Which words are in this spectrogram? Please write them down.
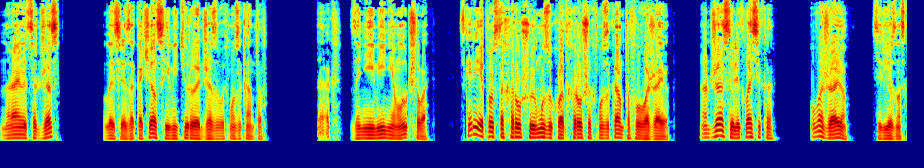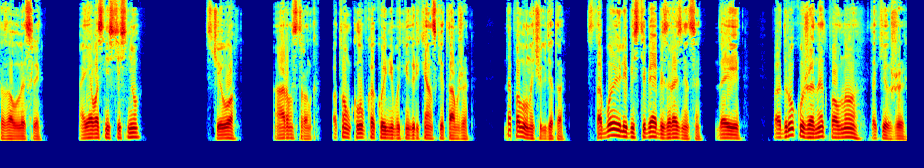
«Нравится джаз?» Лесли закачался, имитируя джазовых музыкантов. «Так, за неимением лучшего. Скорее, просто хорошую музыку от хороших музыкантов уважаю. А джаз или классика?» «Уважаю», — серьезно сказал Лесли. «А я вас не стесню?» «С чего?» «Армстронг. Потом клуб какой-нибудь негритянский там же. До полуночи где-то. С тобой или без тебя без разницы. Да и Подруг у Жанет полно таких же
